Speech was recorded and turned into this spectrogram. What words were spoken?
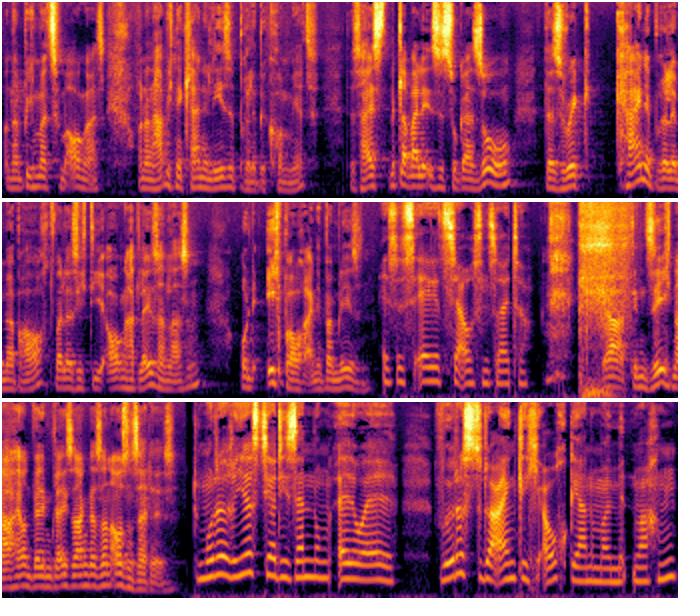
Und dann bin ich mal zum Augenarzt. Und dann habe ich eine kleine Lesebrille bekommen jetzt. Das heißt, mittlerweile ist es sogar so, dass Rick keine Brille mehr braucht, weil er sich die Augen hat lasern lassen. Und ich brauche eine beim Lesen. Es ist er jetzt der Außenseiter. Ja, den sehe ich nachher und werde ihm gleich sagen, dass er ein Außenseiter ist. Du moderierst ja die Sendung LOL. Würdest du da eigentlich auch gerne mal mitmachen?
